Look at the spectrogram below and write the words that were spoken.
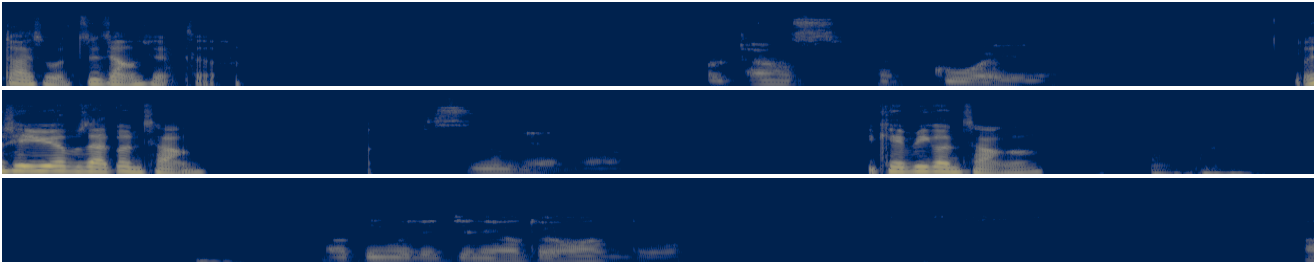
到底什么智障选择很贵耶，而且约不是还更长，四年啊，比 KP 更长啊。然后丁威迪今年要退化很多。啊，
